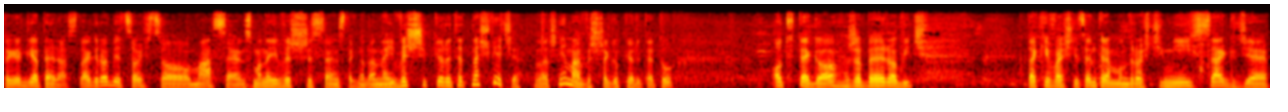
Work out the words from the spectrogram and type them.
Tak jak ja teraz, tak? Robię coś, co ma sens, ma najwyższy sens, tak naprawdę, najwyższy priorytet na świecie. Znaczy, nie ma wyższego priorytetu od tego, żeby robić takie właśnie centra mądrości, miejsca, gdzie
